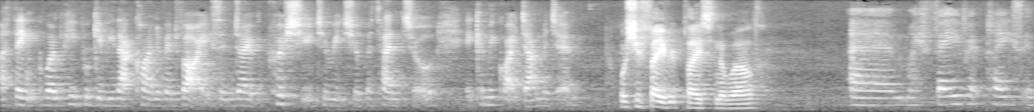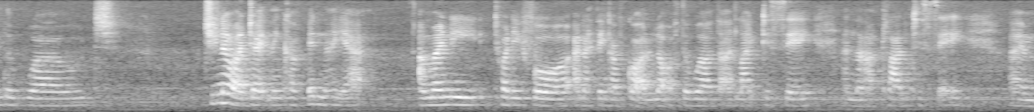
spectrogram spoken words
I think when people give you that kind of advice and don't push you to reach your potential, it can be quite damaging. What's your favourite place in the world? Um, my favourite place in the world. Do you know? I don't think I've been there yet. I'm only 24, and I think I've got a lot of the world that I'd like to see and that I plan to see. Um,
